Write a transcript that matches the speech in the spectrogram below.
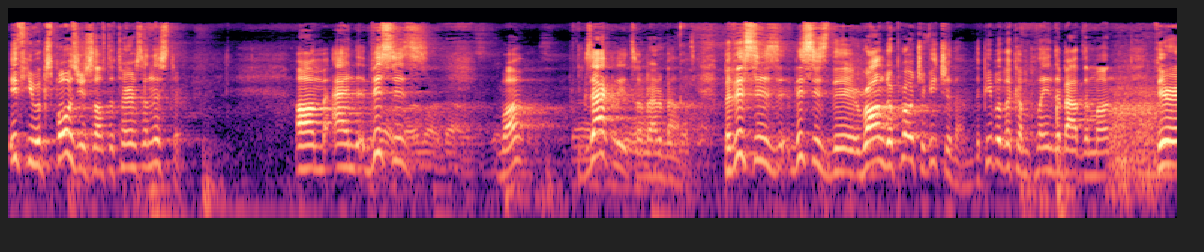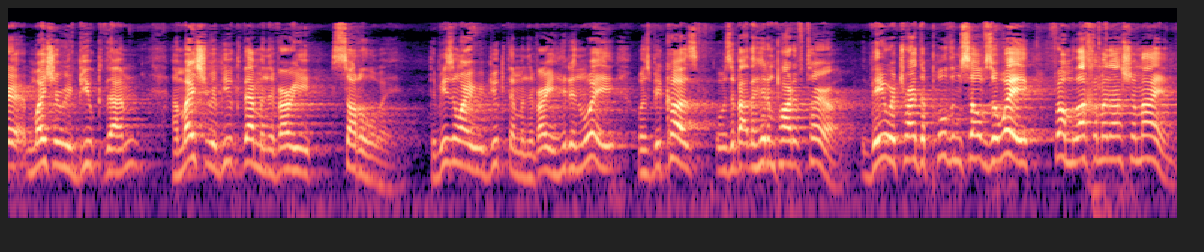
if you expose yourself to Torah and Nister. Um, and this is what exactly it's about a balance. But this is this is the wrong approach of each of them. The people that complained about the mon, their Moshe rebuked them, and Moshe rebuked them in a very subtle way. The reason why he rebuked them in a very hidden way was because it was about the hidden part of Torah. They were trying to pull themselves away from Lachem and Hashemayim.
